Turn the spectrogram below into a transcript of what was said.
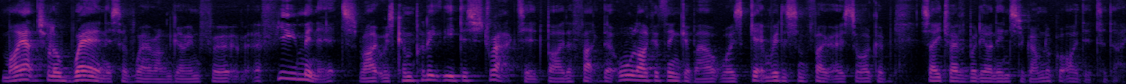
my actual awareness of where I'm going for a few minutes, right, was completely distracted by the fact that all I could think about was getting rid of some photos so I could say to everybody on Instagram, look what I did today.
